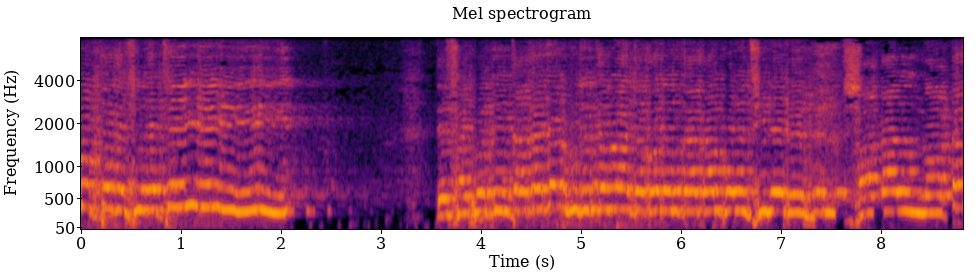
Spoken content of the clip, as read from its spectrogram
মুখ থেকে শুনেছি। সাইফুদ্দিন হুজুর কেবলা যখন করেছিলেন, সকাল নটা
